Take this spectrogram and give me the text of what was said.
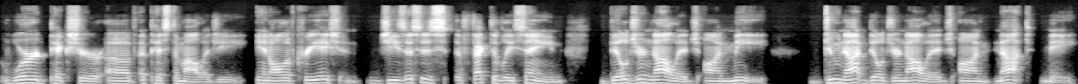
word picture of epistemology in all of creation. Jesus is effectively saying, "Build your knowledge on me. Do not build your knowledge on not me."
